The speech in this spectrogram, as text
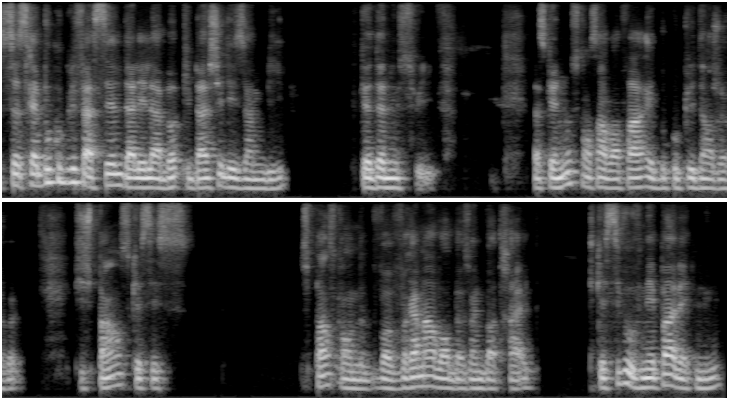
ce serait beaucoup plus facile d'aller là-bas puis bâcher des zombies que de nous suivre. Parce que nous, ce qu'on s'en va faire est beaucoup plus dangereux. Puis je pense que c'est. Je pense qu'on va vraiment avoir besoin de votre aide. Puis que si vous ne venez pas avec nous,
